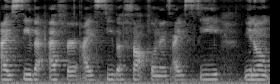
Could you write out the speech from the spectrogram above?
i see the effort i see the thoughtfulness i see you know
